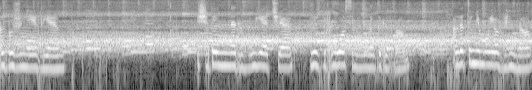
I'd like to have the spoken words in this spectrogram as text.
albo że nie wiem. Się denerwujecie, że z głosem nie nagrywam. Ale to nie moja wina.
